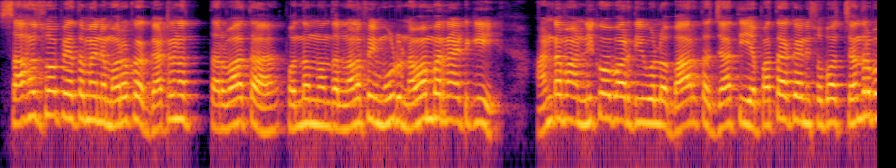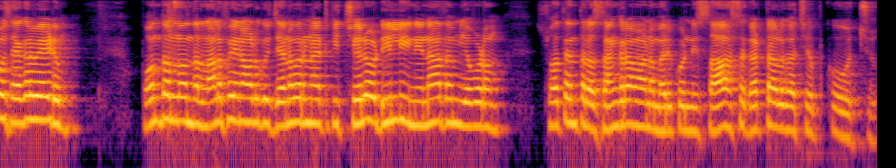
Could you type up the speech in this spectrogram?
సాహసోపేతమైన మరొక ఘటన తర్వాత పంతొమ్మిది వందల నలభై మూడు నవంబర్ నాటికి అండమాన్ నికోబార్ దీవుల్లో భారత జాతీయ పతాకాన్ని సుభాష్ చంద్రబోస్ ఎగరవేయడం పంతొమ్మిది వందల నలభై నాలుగు జనవరి నాటికి చెలో ఢిల్లీ నినాదం ఇవ్వడం స్వతంత్ర సంగ్రామాన్ని మరికొన్ని సాహస ఘట్టాలుగా చెప్పుకోవచ్చు.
